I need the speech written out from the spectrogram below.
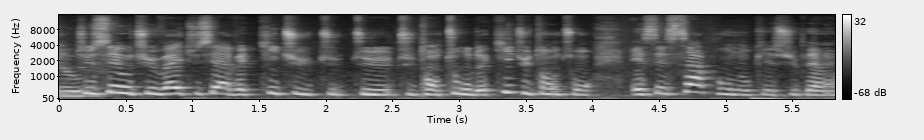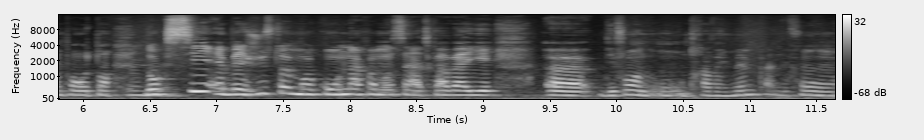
Donc, Tu sais où tu vas et tu sais avec qui tu tu- tu- tu t'entoures, de qui tu t'entoures. Et c'est ça pour nous qui est super important. Mhm. Donc si, eh ben, justement, qu'on a commencé à travailler, euh, des fois on, on travaille même pas, des fois on,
